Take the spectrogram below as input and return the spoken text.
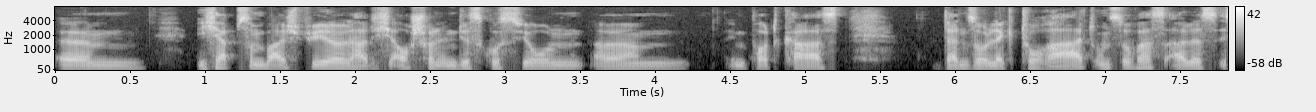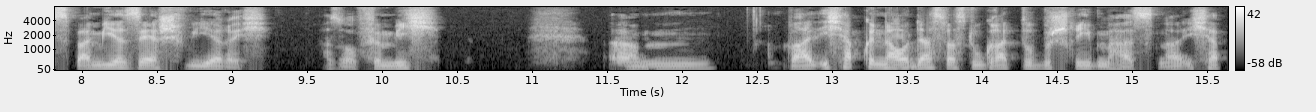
Ähm, ich habe zum Beispiel, hatte ich auch schon in Diskussionen ähm, im Podcast, dann so Lektorat und sowas alles ist bei mir sehr schwierig. Also für mich. Ähm, weil ich habe genau mhm. das, was du gerade so beschrieben hast. Ne? Ich habe,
